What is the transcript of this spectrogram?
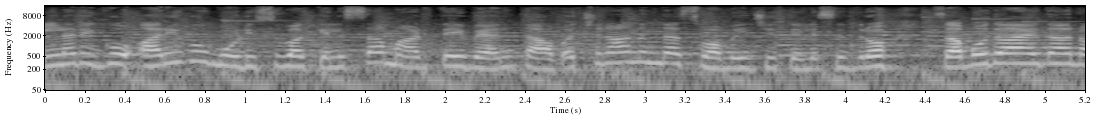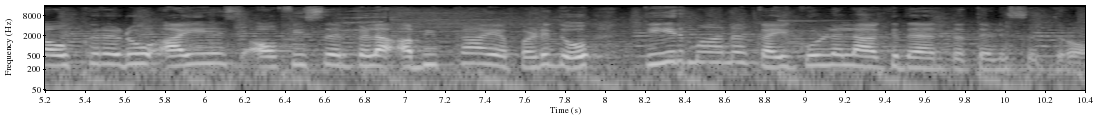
ಎಲ್ಲರಿಗೂ ಅರಿವು ಮೂಡಿಸುವ ಕೆಲಸ ಮಾಡ್ತೇವೆ ಅಂತ ವಚನಾನಂದ ಸ್ವಾಮೀಜಿ ತಿಳಿಸಿದರು. ಸಮುದಾಯದ ನೌಕರರು ಐಎಎಸ್ ಆಫೀಸರ್ಗಳ ಅಭಿಪ್ರಾಯ ಪಡೆದು ತೀರ್ಮಾನ ಕೈಗೊಳ್ಳಲಾಗಿದೆ ಅಂತ ತಿಳಿಸಿದ್ರು.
